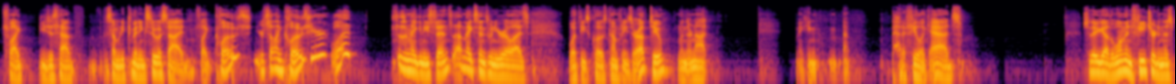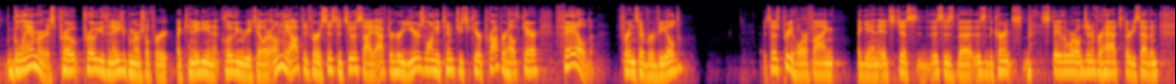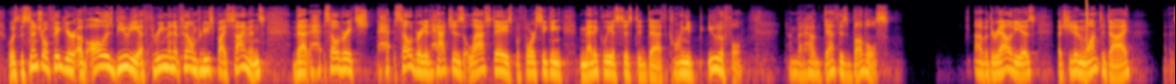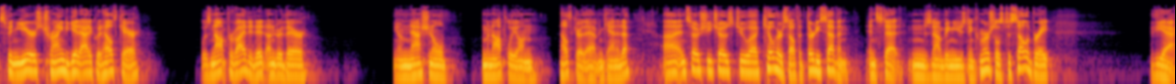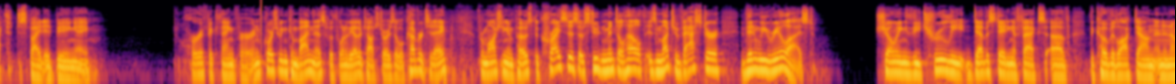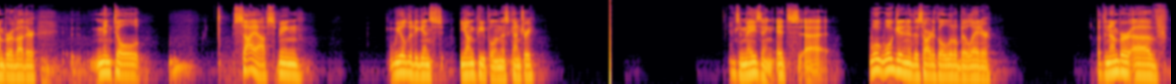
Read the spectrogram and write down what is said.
It's like you just have somebody committing suicide. It's like clothes. You're selling clothes here? What? This doesn't make any sense. That makes sense when you realize what these clothes companies are up to when they're not making uh, pedophilic ads. So there you go. The woman featured in this glamorous pro pro euthanasia commercial for a Canadian clothing retailer only opted for assisted suicide after her years long attempt to secure proper health care failed. Friends have revealed. So it's pretty horrifying. Again, it's just this is the this is the current state of the world. Jennifer Hatch, 37, was the central figure of All Is Beauty, a three-minute film produced by Simons that celebrates celebrated Hatch's last days before seeking medically assisted death, calling it beautiful, talking about how death is bubbles. Uh, but the reality is that she didn't want to die. Spent years trying to get adequate health care, was not provided it under their you know national monopoly on healthcare they have in Canada. Uh, and so she chose to uh, kill herself at 37 instead, and is now being used in commercials to celebrate the act, despite it being a horrific thing for her. And of course, we can combine this with one of the other top stories that we'll cover today from Washington Post. The crisis of student mental health is much vaster than we realized, showing the truly devastating effects of the COVID lockdown and a number of other mental psyops being wielded against young people in this country. It's amazing. It's uh, we'll we'll get into this article a little bit later, but the number of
